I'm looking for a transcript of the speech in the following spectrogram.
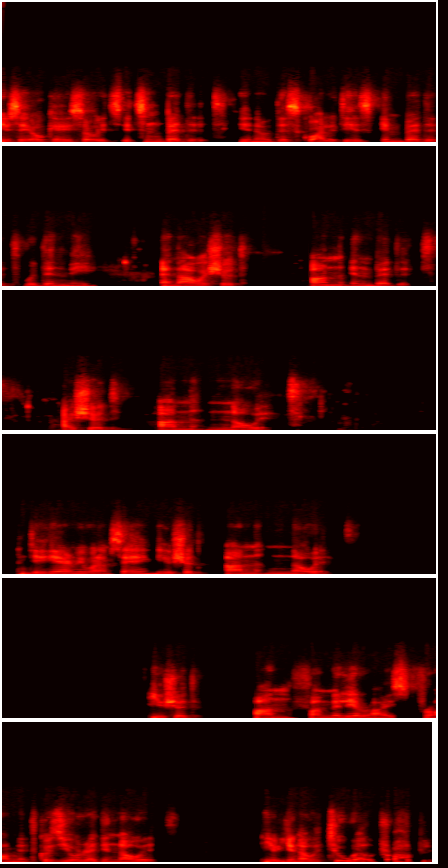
you say, okay, so it's it's embedded. You know, this quality is embedded within me, and now I should unembed it. I should unknow it. Do you hear me what I'm saying? You should unknow it. You should unfamiliarize from it because you already know it. You, you know it too well, probably.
